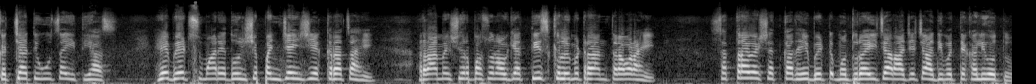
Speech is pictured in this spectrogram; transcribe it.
कच्च्या इतिहास. हे बेट सुमारे दोनशे पंच्याऐंशी एकराचं आहे. रामेश्वरपासून अवघ्या तीस किलोमीटर अंतरावर आहे. सतराव्या शतकात हे बेट मदुराईच्या राजाच्या अधिपत्याखाली होतं.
